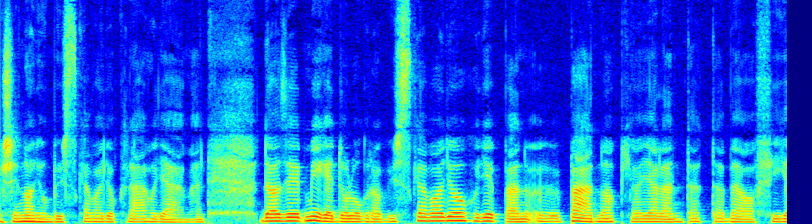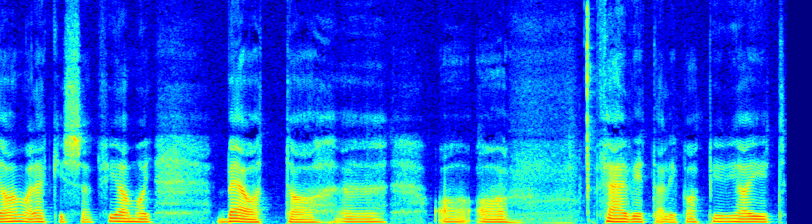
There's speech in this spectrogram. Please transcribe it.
és én nagyon büszke vagyok rá, hogy elment. De azért még egy dologra büszke vagyok, hogy éppen pár napja jelentette be a fiam, a legkisebb fiam, hogy beadta a, a felvételi papírjait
